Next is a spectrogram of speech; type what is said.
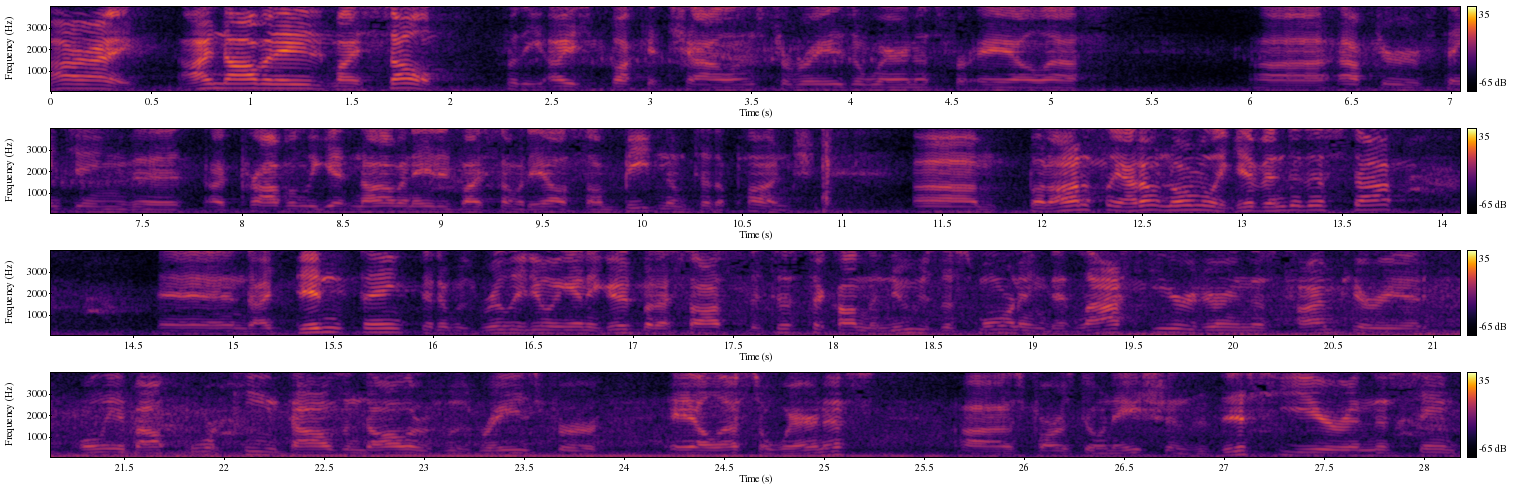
All right, I nominated myself for the Ice Bucket Challenge to raise awareness for ALS. Uh, after thinking that I'd probably get nominated by somebody else, so I'm beating them to the punch. Um, but honestly, I don't normally give into this stuff, and I didn't think that it was really doing any good. But I saw a statistic on the news this morning that last year during this time period, only about $14,000 was raised for ALS awareness uh, as far as donations. This year, in this same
